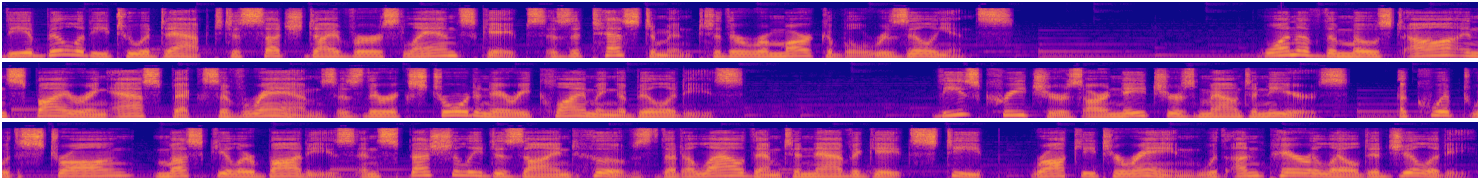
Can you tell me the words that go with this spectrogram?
The ability to adapt to such diverse landscapes is a testament to their remarkable resilience. One of the most awe-inspiring aspects of rams is their extraordinary climbing abilities. These creatures are nature's mountaineers, equipped with strong, muscular bodies and specially designed hooves that allow them to navigate steep, rocky terrain with unparalleled agility.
